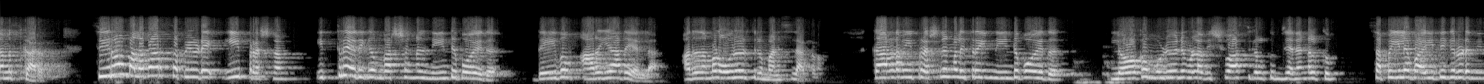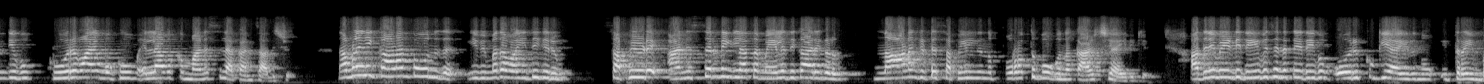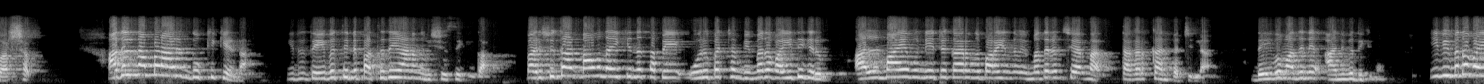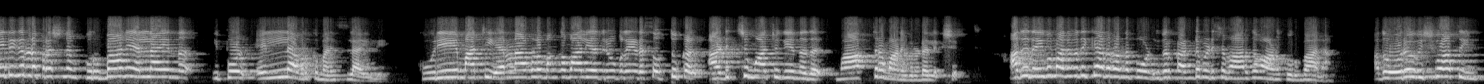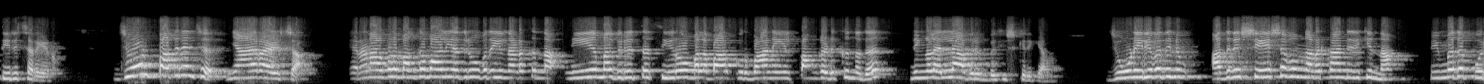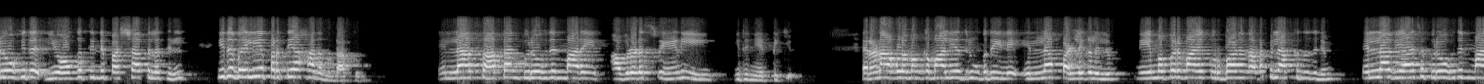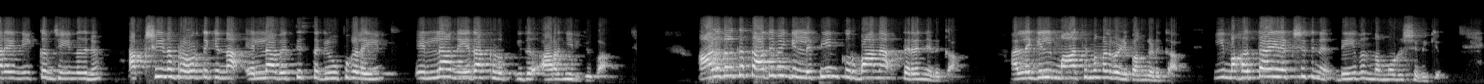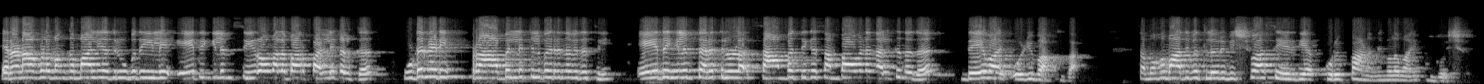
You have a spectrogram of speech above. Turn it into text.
നമസ്കാരം. സീറോ മലബാർ സഭയുടെ ഈ പ്രശ്നം ഇത്രയധികം വർഷങ്ങൾ നീണ്ടുപോയത് ദൈവം അറിയാതെയല്ല. അത് നമ്മൾ ഓരോരുത്തരും മനസ്സിലാക്കണം. കാരണം ഈ പ്രശ്നങ്ങൾ ഇത്രയും നീണ്ടുപോയത് ലോകം മുഴുവനുമുള്ള വിശ്വാസികൾക്കും ജനങ്ങൾക്കും സഭയിലെ വൈദികരുടെ നിന്ദ്യവും ക്രൂരമായ മുഖവും എല്ലാവർക്കും മനസ്സിലാക്കാൻ സാധിച്ചു. നമ്മളിനി കാണാൻ പോകുന്നത് ഈ വിമത വൈദികരും സഭയുടെ അനുസരണയില്ലാത്ത മേലധികാരികളും നാണം കിട്ട് സഭയിൽ നിന്ന് പുറത്തു പോകുന്ന കാഴ്ചയായിരിക്കും. അതിനുവേണ്ടി ദൈവജനത്തെ ദൈവം ഒരുക്കുകയായിരുന്നു ഇത്രയും വർഷം. അതിൽ നമ്മൾ ആരും ദുഃഖിക്കേണ്ട. ഇത് ദൈവത്തിന്റെ പദ്ധതിയാണെന്ന് വിശ്വസിക്കുക. പരിശുദ്ധാത്മാവ് നയിക്കുന്ന സഭയെ ഒരുപറ്റം വിമത വൈദികരും അൽമായ മുന്നേറ്റക്കാർ എന്ന് പറയുന്ന വിമതരും ചേർന്നാൽ തകർക്കാൻ പറ്റില്ല. ദൈവം അതിന് അനുവദിക്കുന്നു. ഈ വിമത വൈദികരുടെ പ്രശ്നം കുർബാനയല്ല എന്ന് ഇപ്പോൾ എല്ലാവർക്കും മനസ്സിലായില്ലേ? കൂരിയെ മാറ്റി എറണാകുളം അങ്കമാലി അതിരൂപതയുടെ സ്വത്തുക്കൾ അടിച്ചു മാറ്റുക എന്നത് മാത്രമാണ് ഇവരുടെ ലക്ഷ്യം. അത് ദൈവം അനുവദിക്കാതെ വന്നപ്പോൾ ഇവർ കണ്ടുപിടിച്ച മാർഗമാണ് കുർബാന. അത് ഓരോ വിശ്വാസിയും തിരിച്ചറിയണം. ജൂൺ പതിനഞ്ച് ഞായറാഴ്ച എറണാകുളം അങ്കമാലി അതിരൂപതയിൽ നടക്കുന്ന നിയമവിരുദ്ധ സീറോ മലബാർ കുർബാനയിൽ പങ്കെടുക്കുന്നത് നിങ്ങൾ എല്ലാവരും ബഹിഷ്കരിക്കാം. ജൂൺ ഇരുപതിനും അതിനുശേഷവും നടക്കാണ്ടിരിക്കുന്ന വിമത പുരോഹിത യോഗത്തിന്റെ പശ്ചാത്തലത്തിൽ ഇത് വലിയ പ്രത്യാഘാതമുണ്ടാക്കും. എല്ലാ സാത്താൻ പുരോഹിതന്മാരെയും അവരുടെ ശ്രേണിയെയും ഇത് ഞെട്ടിക്കും. എറണാകുളം അങ്കമാലിയ ദ്രൂപതയിലെ എല്ലാ പള്ളികളിലും നിയമപരമായ കുർബാന നടപ്പിലാക്കുന്നതിനും എല്ലാ വ്യാജ പുരോഹിതന്മാരെ നീക്കം ചെയ്യുന്നതിനും അക്ഷീണം പ്രവർത്തിക്കുന്ന എല്ലാ വ്യത്യസ്ത ഗ്രൂപ്പുകളെയും എല്ലാ നേതാക്കളും ഇത് അറിഞ്ഞിരിക്കുക. ആളുകൾക്ക് സാധ്യമെങ്കിൽ ലത്തീൻ കുർബാന തിരഞ്ഞെടുക്കാം. അല്ലെങ്കിൽ മാധ്യമങ്ങൾ വഴി പങ്കെടുക്കാം. ഈ മഹത്തായ ലക്ഷ്യത്തിന് ദൈവം നമ്മോട് ക്ഷമിക്കും. എറണാകുളം അങ്കമാലിയ ദ്രൂപതയിലെ ഏതെങ്കിലും സീറോ മലബാർ പള്ളികൾക്ക് ഉടനടി പ്രാബല്യത്തിൽ വരുന്ന വിധത്തിൽ ഏതെങ്കിലും തരത്തിലുള്ള സാമ്പത്തിക സംഭാവന നൽകുന്നത് ദയവായി ഒഴിവാക്കുക. സമൂഹ മാധ്യമത്തിൽ ഒരു വിശ്വാസി എഴുതിയ കുറിപ്പാണ് നിങ്ങളുമായി പങ്കുവച്ചത്.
